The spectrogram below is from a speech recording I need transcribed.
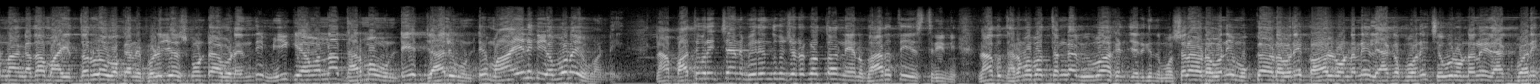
ఉన్నాం కదా మా ఇద్దరిలో ఒకరిని పెళ్ళి చేసుకుంటే ఆవిడంది మీకేమన్నా ధర్మం ఉంటే జాలి ఉంటే మా ఆయనకి యవ్వనం ఇవ్వండి. నా పాతివరిత్యాన్ని మీరెందుకు చెడగొడతారు? నేను భారతీయ స్త్రీని. నాకు ధర్మబద్ధంగా వివాహం జరిగింది. ముసలాడవని ముక్కాడవని కాళ్ళు ఉండని లేకపోని చెవులు ఉండని లేకపోని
